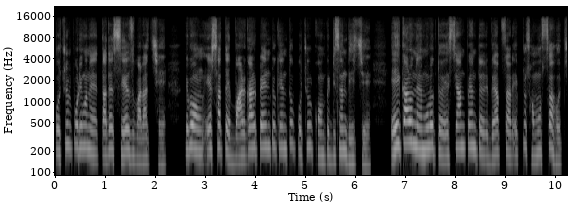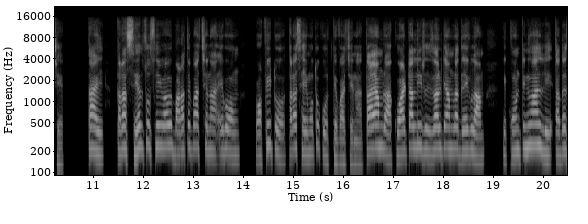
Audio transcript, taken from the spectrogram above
প্রচুর পরিমাণে তাদের সেলস বাড়াচ্ছে এবং এর সাথে বার্গার পেন্টও কিন্তু প্রচুর কম্পিটিশন দিচ্ছে। এই কারণে মূলত এশিয়ান পেন্টের ব্যবসার একটু সমস্যা হচ্ছে। তাই তারা সেলসও সেইভাবে বাড়াতে পারছে না এবং প্রফিটও তারা সেই মতো করতে পারছে না। তাই আমরা কোয়ার্টারলি রেজাল্টে আমরা দেখলাম যে কন্টিনিউয়াসলি তাদের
